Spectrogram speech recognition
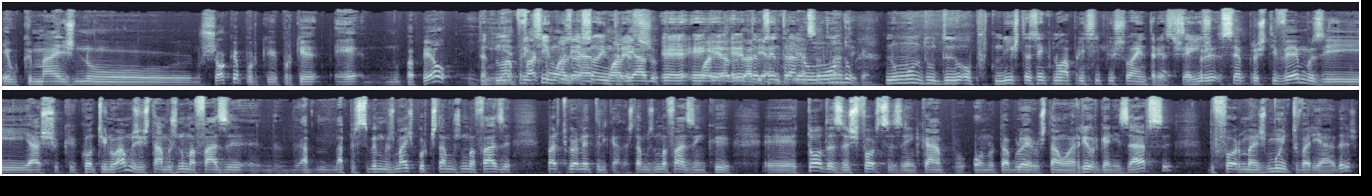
é o que mais nos no choca, porque, porque é no papel. Portanto, não há é, princípios, um aliado, só interesses. É, é, é, estamos a entrar num mundo, num mundo de oportunistas em que não há princípios, só há interesses. É sempre, sempre estivemos e acho que continuamos e estamos numa fase, apercebemos mais porque estamos numa fase particularmente delicada. Estamos numa fase em que eh, todas as forças em campo ou no tabuleiro estão a reorganizar-se de formas muito variadas.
